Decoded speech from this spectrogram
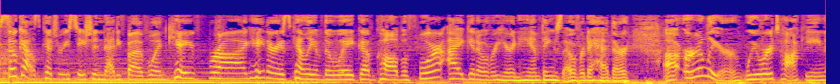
SoCal's Country Station 95.1 K Frog. Hey there is Kelli of the Wake Up Call. Before I get over here and hand things over to Heather, uh, earlier we were talking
